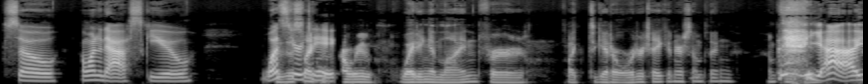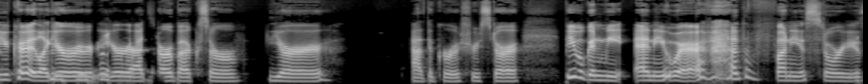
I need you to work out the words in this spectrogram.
so I wanted to ask you what's your like, take? Are we waiting in line for like to get our order taken or something? yeah, you could. Like you're you're at Starbucks or you're at the grocery store. People can meet anywhere. I've had the funniest stories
